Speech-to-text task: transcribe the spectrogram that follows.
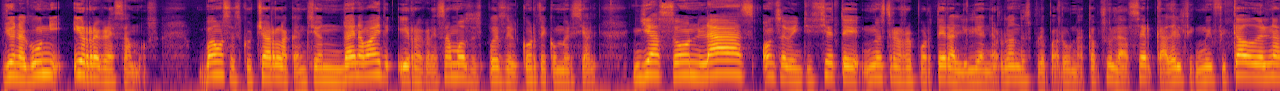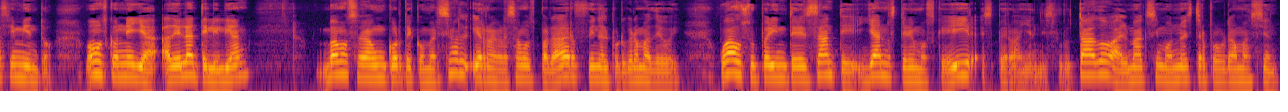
Yonaguni, y regresamos. Vamos a escuchar la canción Dynamite y regresamos después del corte comercial. Ya son las 11.27. Nuestra reportera Liliana Hernández preparó una cápsula acerca del significado del nacimiento. Vamos con ella. Adelante, Lilian. Vamos a un corte comercial y regresamos para dar fin al programa de hoy. ¡Wow! Súper interesante. Ya nos tenemos que ir. Espero hayan disfrutado al máximo nuestra programación.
